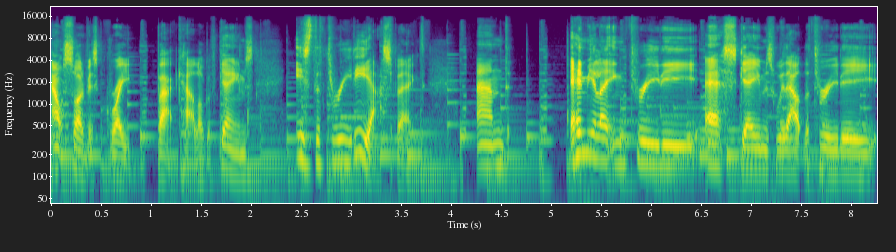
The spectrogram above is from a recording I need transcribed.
outside of its great back catalogue of games, is the 3D aspect. And emulating 3DS games without the 3D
